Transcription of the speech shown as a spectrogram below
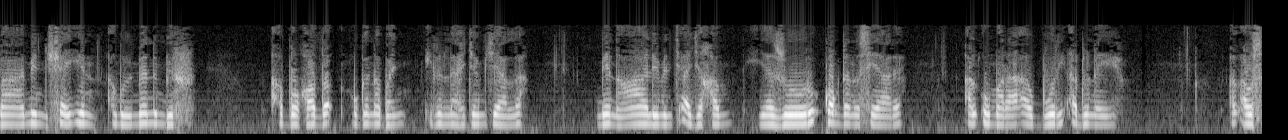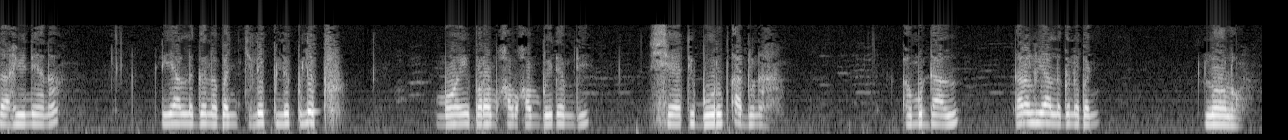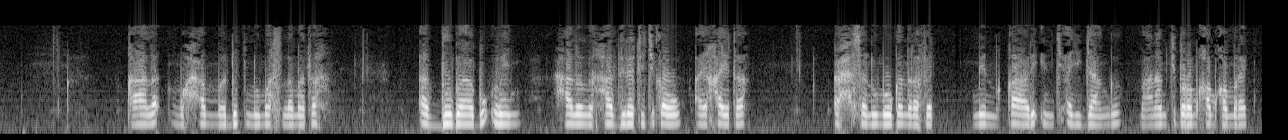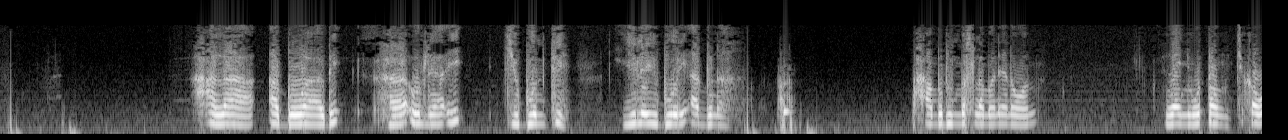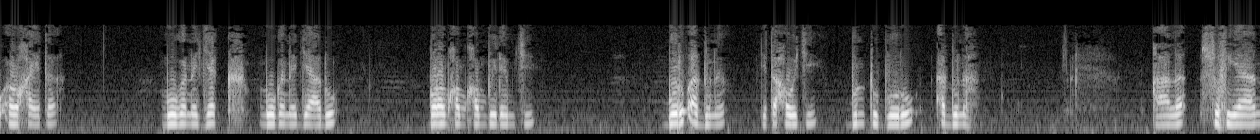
ma min shay'in amul men mbir abu xada mu gën a bañ ilallahi jëm ci yàlla min aalimin ci aji xam yazuru kook dana siyaare al umara ak buuri aduna yi al awsaax yu nee na li yàlla gën a bañ ci lépp lépp lépp mooy borom xam-xam buy dem di seeti buurub àdduna amul daal dara lu yàlla gën a bañ loolu qaala muhammad ibnu maslamata addubaabu weñ xalal xadirati ci kaw ay xayta. ahsanu moo gën rafet min qaari in ci aji jàng maanaam ci borom rek. Ala abwaabi haulaai ci bunti yi lay buuri àdduna. Muhammadul maslama nee na woon weñ mu tong ci kaw aw xayta moo gën a jekk moo gën a jaadu buntu buuru àdduna qaala sufyaan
